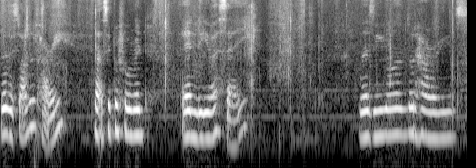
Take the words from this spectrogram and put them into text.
So this one of Harry, that's him performing in the USA. There's the ones on Harry's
